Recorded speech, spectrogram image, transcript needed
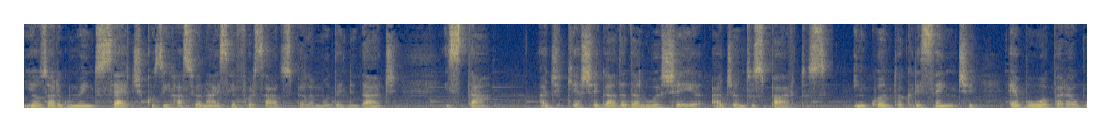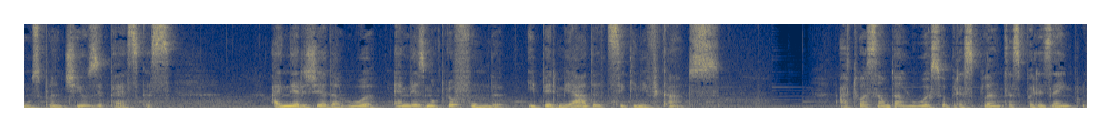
e aos argumentos céticos e racionais reforçados pela modernidade, está a de que a chegada da lua cheia adianta os partos, enquanto a crescente é boa para alguns plantios e pescas a energia da lua é mesmo profunda e permeada de significados. A atuação da lua sobre as plantas, por exemplo,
